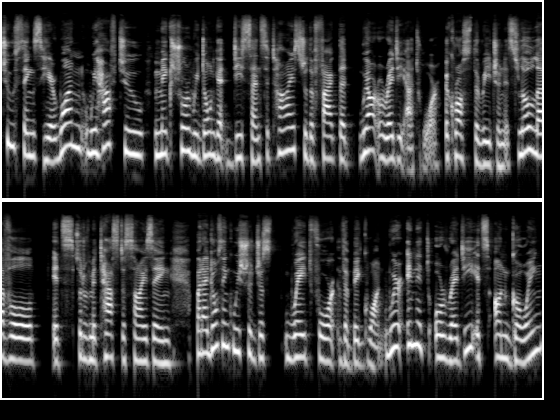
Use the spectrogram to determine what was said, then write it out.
two things here. One, we have to make sure we don't get desensitized to the fact that we are already at war across the region. It's low level it's sort of metastasizing. But I don't think we should just wait for the big one. We're in it already. It's ongoing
